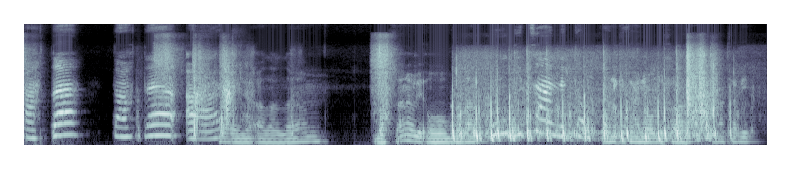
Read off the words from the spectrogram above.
Tahta, tahta ağaç. Şöyle alalım. Baksana bir o buradan Bunu bir tane topla. 12 tane oldu şu an. Ama tabii O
